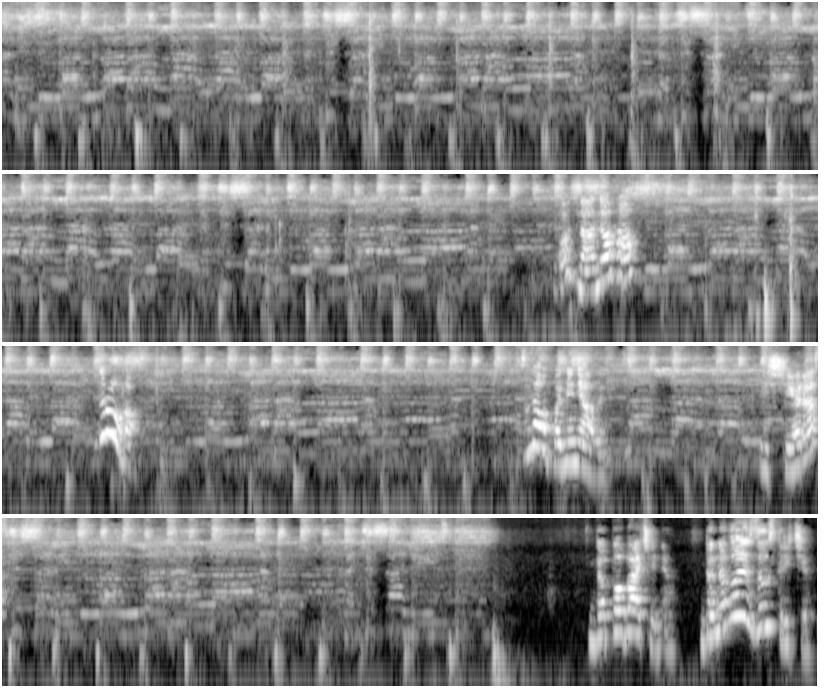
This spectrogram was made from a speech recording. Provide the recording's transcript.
Одна нога. Друга. Знову поміняли. І ще раз. До побачення. До нової зустрічі!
